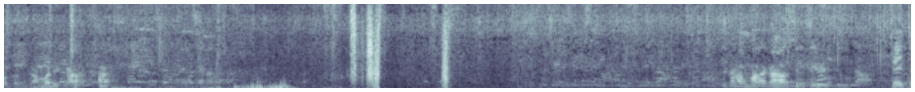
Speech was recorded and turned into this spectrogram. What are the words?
ఒక గమనిక. ఇక్కడ మరొక శిల్పి చైతన్య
